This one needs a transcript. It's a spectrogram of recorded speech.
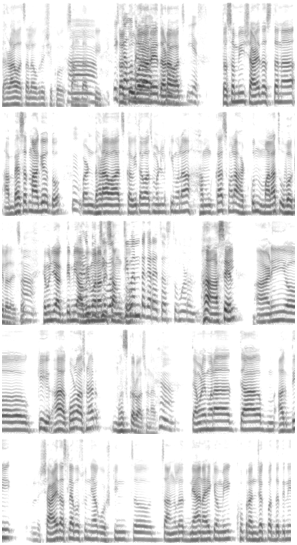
धडा वाचायला वगैरे शिकव सांगतात की चल तू बरं रे धडा वाच. येस तसं मी शाळेत असताना अभ्यासात मागे होतो. पण धडा वाच कविता वाच म्हटलं की मला हमखास मला हटकून मलाच उभं केलं जायचं. हे. म्हणजे अगदी मी अभिमानाने सांगतो. जिवंत करायचं असतो म्हणून. हा असेल. आणि की हा कोण वाचणार? म्हस्कर वाचणार. हा. त्यामुळे मला त्या अगदी शाळेत असल्यापासून या गोष्टींचं चांगलं ज्ञान आहे किंवा मी खूप रंजक पद्धतीने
